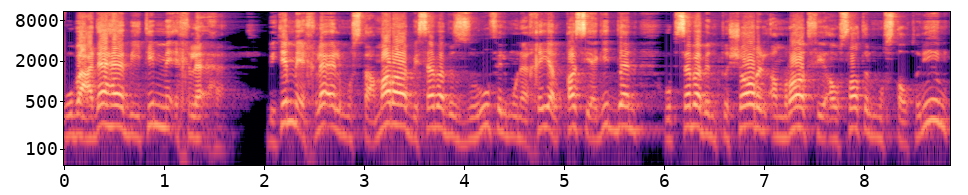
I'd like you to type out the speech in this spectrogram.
وبعدها بيتم إخلاءها بيتم إخلاء المستعمرة بسبب الظروف المناخية القاسية جدا وبسبب انتشار الأمراض في أوساط المستوطنين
